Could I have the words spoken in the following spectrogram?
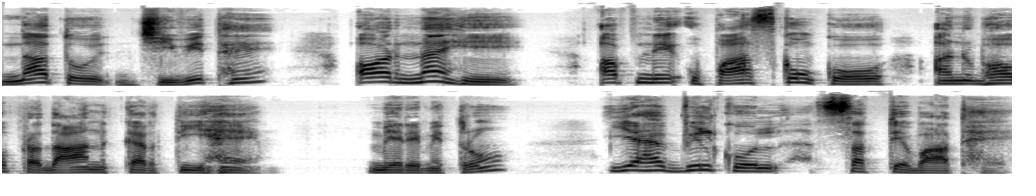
न तो जीवित हैं और न ही अपने उपासकों को अनुभव प्रदान करती हैं। मेरे मित्रों, यह बिल्कुल सत्य बात है।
